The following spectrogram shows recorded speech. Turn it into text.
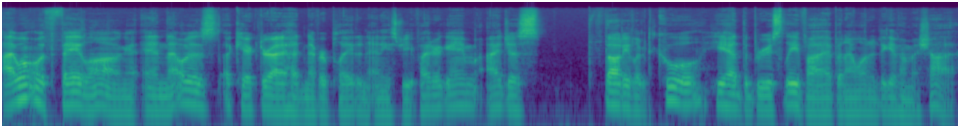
I went with Fei Long, and that was a character I had never played in any Street Fighter game. I just thought he looked cool. He had the Bruce Lee vibe, and I wanted to give him a shot.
